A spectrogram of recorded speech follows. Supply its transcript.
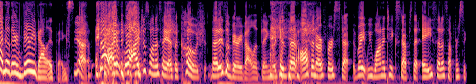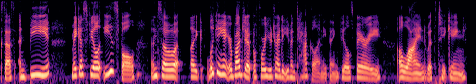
yeah, no, they're very valid things. Yeah. No, I well, I just want to say as a coach, that is a very valid thing, which is that often our first step, right? We want to take steps that A set us up for success and B make us feel easeful. And so like looking at your budget before you try to even tackle anything feels very aligned with taking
